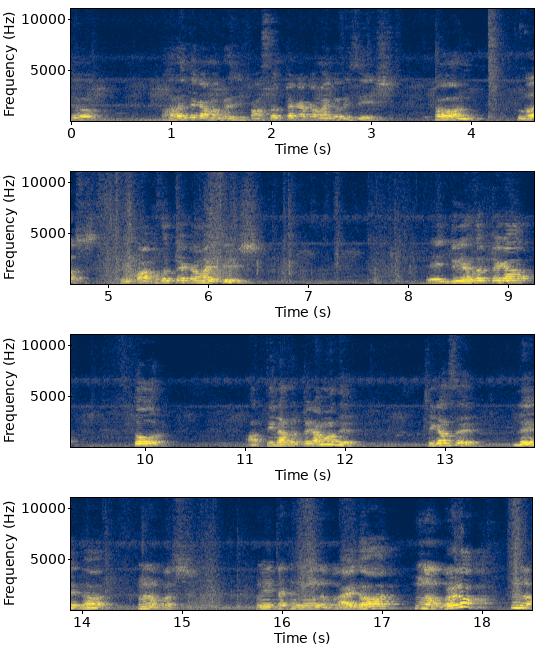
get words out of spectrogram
তো ভারতে কামা করেছিস পাঁচ হাজার টাকা কামাই করেছিস। শোন বস। তুই পাঁচ হাজার টাকা কামাইছিস। এই দুই হাজার টাকা তোর আর তিন হাজার টাকা আমাদের। ঠিক আছে? লে ধর। না বস। আমি টাকা নেব না আয় ধর। না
